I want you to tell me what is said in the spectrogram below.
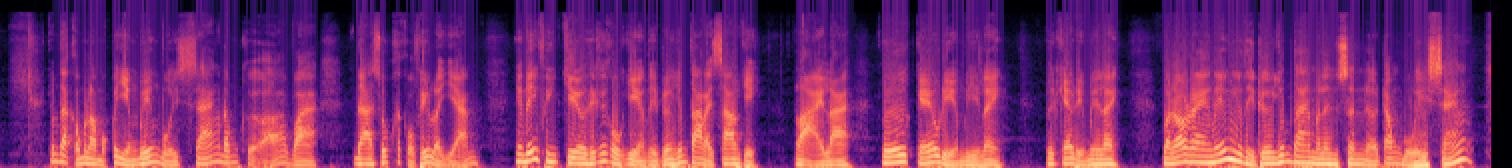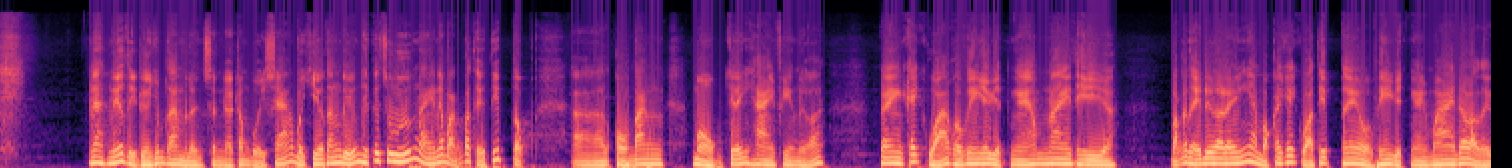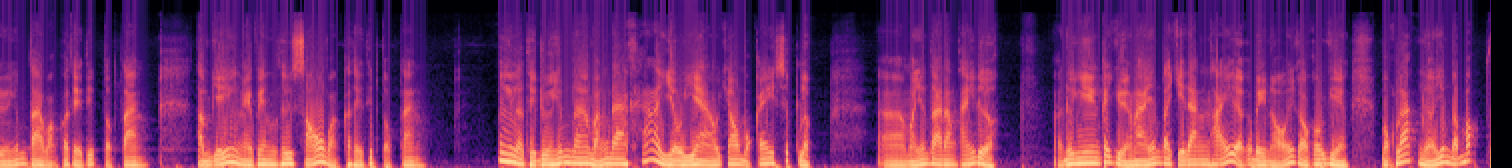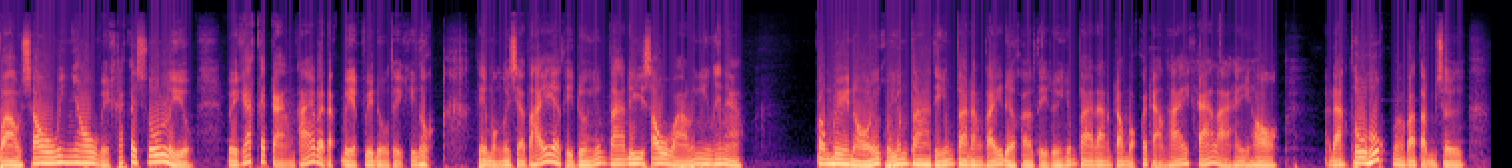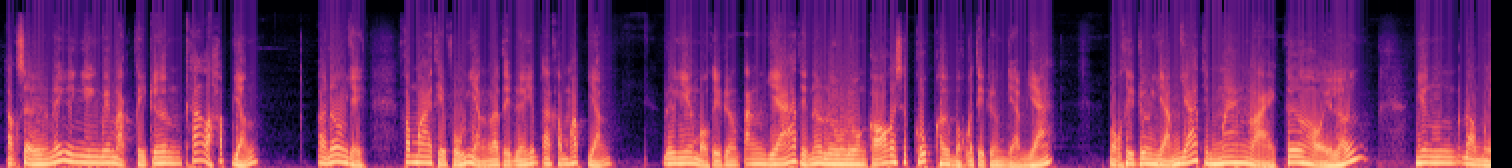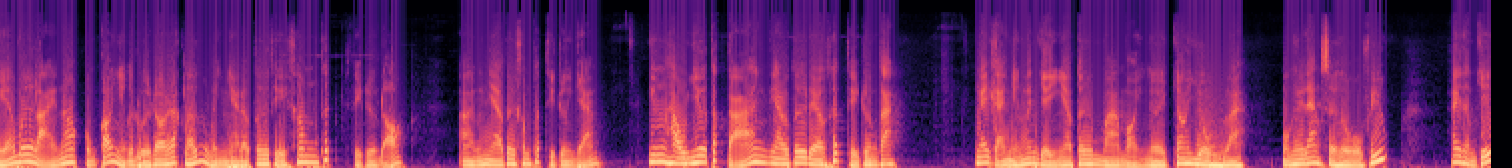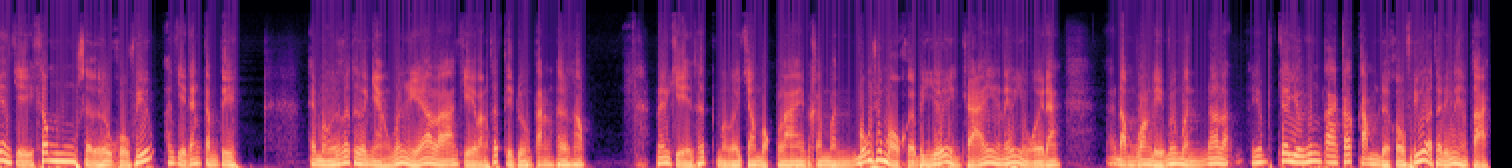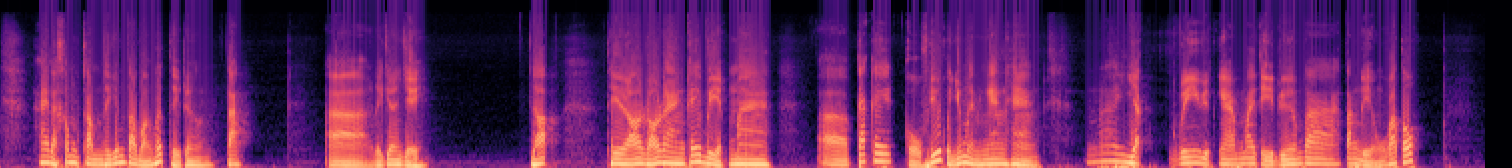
chúng ta cũng là một cái diễn biến buổi sáng đóng cửa và đa số các cổ phiếu lại giảm. Nhưng đến phiên chiều thì cái cục diện thị trường chúng ta lại sao chị? Lại là cứ kéo điểm đi lên cứ kéo điểm đi lên. Và rõ ràng nếu như thị trường chúng ta mà lên sinh ở trong buổi sáng Nha, nếu thị trường chúng ta mà lên sinh ở trong buổi sáng buổi chiều tăng điểm thì cái xu hướng này nó vẫn có thể tiếp tục à, còn tăng một cho đến hai phiên nữa. Cái kết quả của phiên giao dịch ngày hôm nay thì vẫn có thể đưa đến một cái kết quả tiếp theo phiên dịch ngày mai đó là thị trường chúng ta vẫn có thể tiếp tục tăng. Thậm chí ngày phiên thứ sáu vẫn có thể tiếp tục tăng. Có nghĩa là thị trường chúng ta vẫn đang khá là dồi dào cho một cái sức lực à, mà chúng ta đang thấy được. À, đương nhiên cái chuyện này chúng ta chỉ đang thấy ở cái bề nổi còn câu chuyện một lát nữa chúng ta bóc vào sâu với nhau về các cái số liệu về các cái trạng thái và đặc biệt về đồ thị kỹ thuật. Thì mọi người sẽ thấy thị trường chúng ta đi sâu vào nó như thế nào còn bê nổi của chúng ta thì chúng ta đang thấy được là thị trường chúng ta đang trong một cái trạng thái khá là hay ho đang thu hút và tầm sự. Thật sự nếu như nhiên về mặt thị trường khá là hấp dẫn. À, đúng không chị? Không ai thì phủ nhận là thị trường chúng ta không hấp dẫn. Đương nhiên một thị trường tăng giá thì nó luôn luôn có cái sức hút hơn một cái thị trường giảm giá. Một thị trường giảm giá thì mang lại cơ hội lớn nhưng đồng nghĩa với lại nó cũng có những cái rủi ro rất lớn và nhà đầu tư thì không thích thị trường đỏ. À, nhà đầu tư không thích thị trường giảm nhưng hầu như tất cả nhà đầu tư đều thích thị trường tăng. Ngay cả những anh chị nhà đầu tư mà mọi người cho dù là một người đang sở hữu cổ phiếu, hay thậm chí anh chị không sở hữu cổ phiếu, anh chị đang cầm tiền. Thì mọi người có thừa nhận với nghĩa là anh chị vẫn thích thị trường tăng hơn không? Nếu anh chị thích, mọi người cho một like và comment 4 số 1 ở bên dưới hiện cái, nếu như mọi người đang đồng quan điểm với mình, đó là cho dù chúng ta có cầm được cổ phiếu ở thời điểm hiện tại, hay là không cầm thì chúng ta vẫn thích thị trường tăng. À được chưa anh chị? Đó thì rõ rõ ràng cái việc mà uh, các cái cổ phiếu của những ngành ngân hàng nó giật vì Việt Nam nay thì chúng ta tăng điểm quá tốt.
